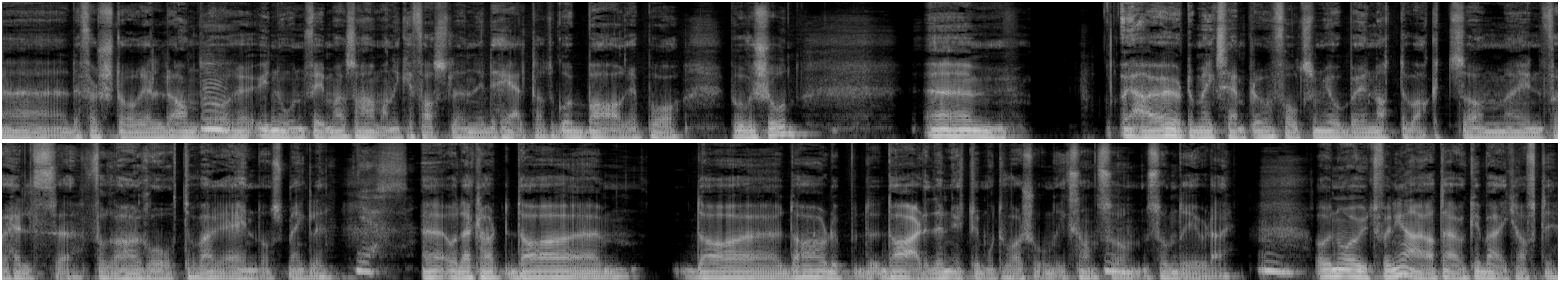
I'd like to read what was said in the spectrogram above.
Eh, det første året eller det andre mm. året. I noen firmaer så har man ikke fastlønn i det hele tatt, det går bare på provisjon. Um, og Jeg har jo hørt om eksempler på folk som jobber i nattevakt som innenfor helse for å ha råd til å være eiendomsmegler. Yes. Uh, og det er klart, da, da, da, du, da, er det den ytre motivasjonen som, mm. som, driver deg. Mm. Og Noe av utfordringen er at det er jo ikke bærekraftig.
